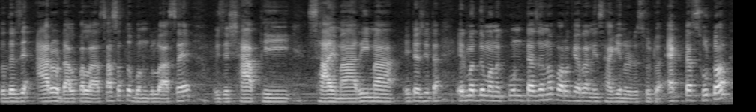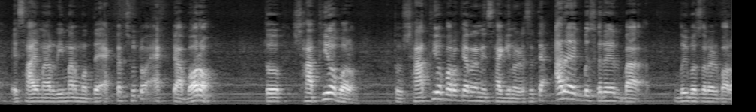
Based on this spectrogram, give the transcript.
তোদের যে আরও ডালপালা চাচাতো বোনগুলো আছে ওই যে সাথী, সাইমা, রিমা, এটা সেটা এর মধ্যে মনে কোনটা যেন পরকের রানী সাগিনুরের ছোট? একটা ছোট, এই সাইমা, রিমার মধ্যে একটা ছোট, একটা বড়। তো সাথীও বড়। তো সাথীও পরকের রানী সাগিনুরের সাথে আরও এক বছরের বা দুই বছরের বড়।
